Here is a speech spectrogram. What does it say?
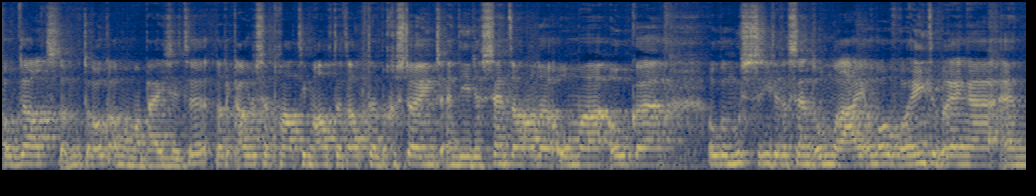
ook dat, dat moet er ook allemaal maar bij zitten. Dat ik ouders heb gehad die me altijd, altijd hebben gesteund en die de centen hadden om uh, ook, ook al moesten ze iedere cent omdraaien, om overal heen te brengen. En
